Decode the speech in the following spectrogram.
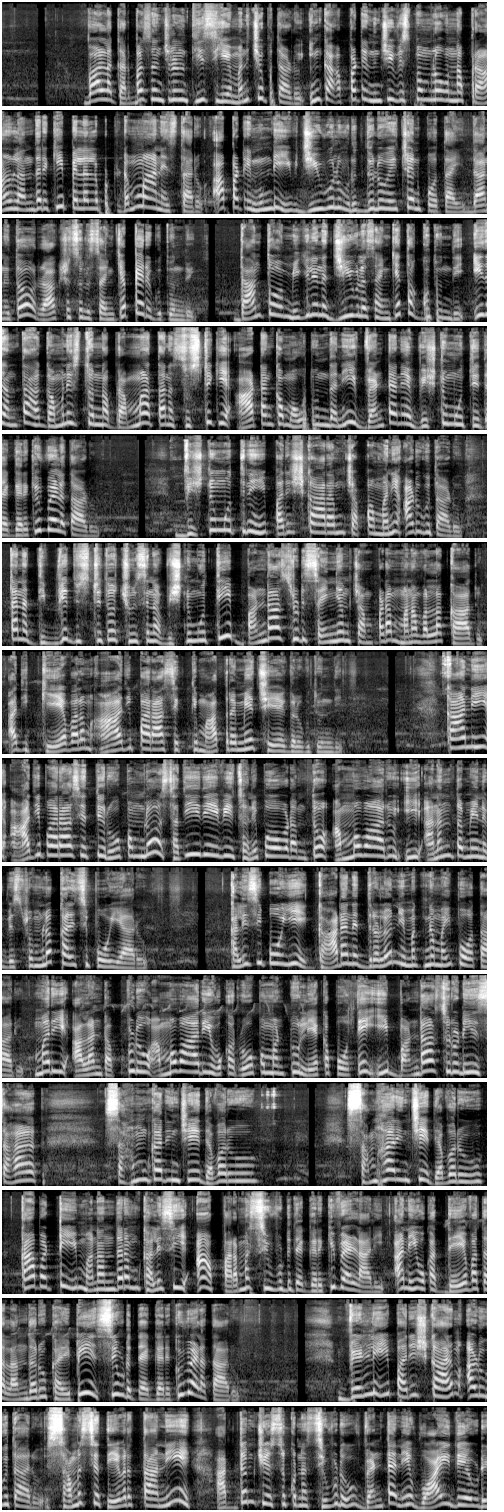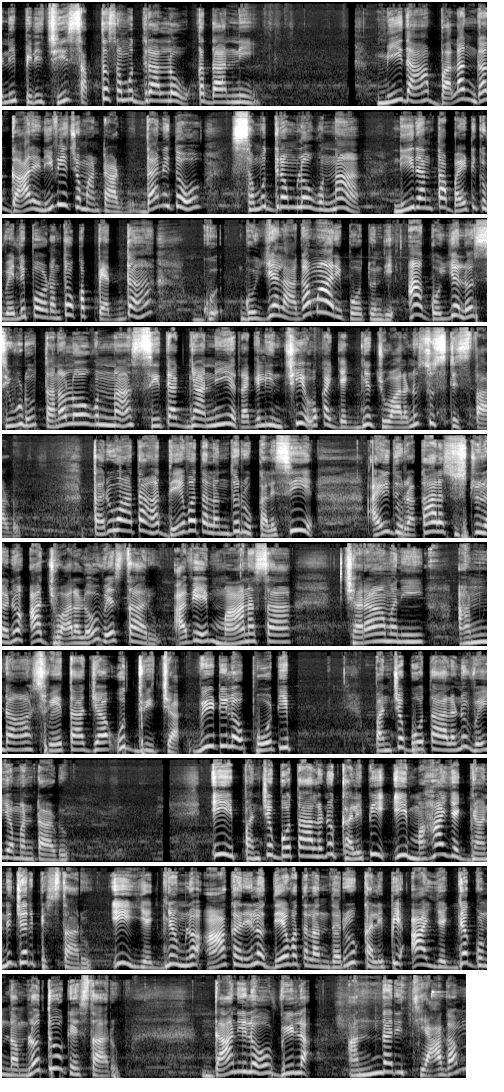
వాళ్ళ గర్భసంచులను తీసివేయమని చెబుతాడు. ఇంకా అప్పటి నుంచి విశ్వంలో ఉన్న ప్రాణులందరికీ పిల్లలు పుట్టడం మానేస్తారు. అప్పటి నుండి జీవులు వృద్ధులు చనిపోతాయి? దానితో రాక్షసుల సంఖ్య పెరుగుతుంది. దాంతో మిగిలిన జీవుల సంఖ్య తగ్గుతుంది. ఇదంతా గమనిస్తున్న బ్రహ్మ తన సృష్టికి ఆటంకం అవుతుందని వెంటనే విష్ణుమూర్తి దగ్గరికి వెళతాడు. విష్ణుమూర్తిని పరిష్కారం చెప్పమని అడుగుతాడు. తన దివ్య దృష్టితో చూసిన విష్ణుమూర్తి బండాసురుడి సైన్యం చంపడం మన వల్ల కాదు. అది కేవలం ఆదిపరాశక్తి మాత్రమే చేయగలుగుతుంది. కానీ ఆదిపరాశక్తి రూపంలో సతీదేవి చనిపోవడంతో అమ్మవారు ఈ అనంతమైన విశ్వంలో కలిసిపోయారు. కలిసిపోయి గాఢ నిద్రలో నిమగ్నమైపోతారు. మరి అలాంటప్పుడు అమ్మవారి ఒక రూపం అంటూ లేకపోతే ఈ బండాసురుడిని సహా సహంకరించేదెవరు? సంహరించేదెవరు? కాబట్టి మనందరం కలిసి ఆ పరమశివుడి దగ్గరికి వెళ్ళాలి అని ఒక దేవతలందరూ కలిపి శివుడి దగ్గరకు వెళతారు. వెళ్ళి పరిష్కారం అడుగుతారు. సమస్య తీవ్రతాన్ని అర్థం చేసుకున్న శివుడు వెంటనే వాయుదేవుడిని పిలిచి సప్త సముద్రాల్లో ఒక్కదాన్ని మీద బలంగా గాలిని వీచమంటాడు. దానితో సముద్రంలో ఉన్న నీరంతా బయటకు వెళ్ళిపోవడంతో ఒక పెద్ద గొయ్యలాగా మారిపోతుంది. ఆ గొయ్యలో శివుడు తనలో ఉన్న శీతజ్ఞాన్ని రగిలించి ఒక యజ్ఞ జ్వాలను సృష్టిస్తాడు. తరువాత దేవతలందరూ కలిసి ఐదు రకాల సృష్టులను ఆ జ్వాలలో వేస్తారు. అవే మానస చరామణి అండ శ్వేతాజ ఉద్విజ వీటిలో పోటీ పంచభూతాలను వేయమంటాడు. ఈ పంచభూతాలను కలిపి ఈ మహాయజ్ఞాన్ని జరిపిస్తారు. ఈ యజ్ఞంలో ఆఖరిలో దేవతలందరూ కలిపి ఆ యజ్ఞగుండంలో దూకేస్తారు. దానిలో వీళ్ళ అందరి త్యాగం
